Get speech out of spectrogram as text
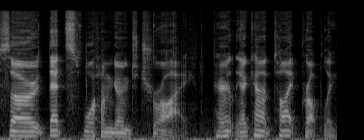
so that's what I'm going to try apparently I can't type properly.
